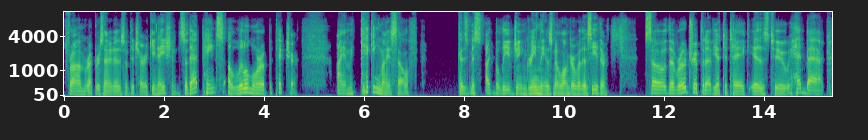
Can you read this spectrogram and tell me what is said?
from representatives of the Cherokee Nation. So that paints a little more of the picture. I am kicking myself because Miss I believe Jean Greenlee is no longer with us either. So the road trip that I've yet to take is to head back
